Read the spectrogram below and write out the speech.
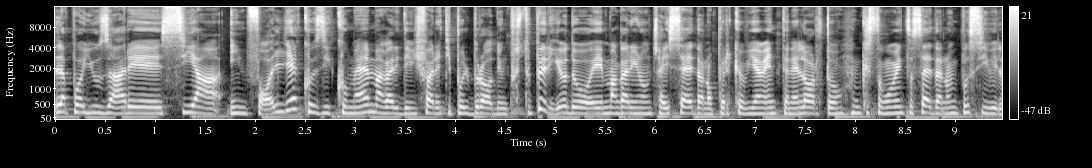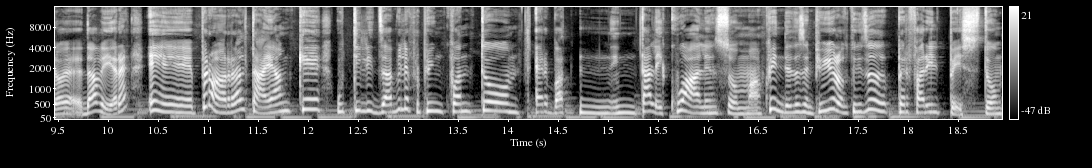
la puoi usare sia in foglie, così com'è, magari devi fare tipo il brodo in questo periodo e magari non c'hai sedano perché ovviamente nell'orto in questo momento sedano è impossibile da avere, e, però in realtà è anche utilizzabile proprio in quanto erba mm, in tale e quale, insomma. Quindi ad esempio io lo utilizzo per fare il pesto,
